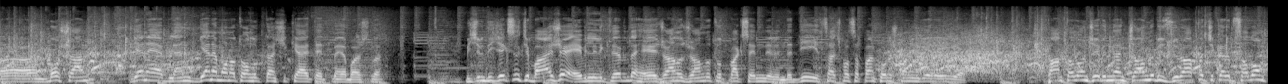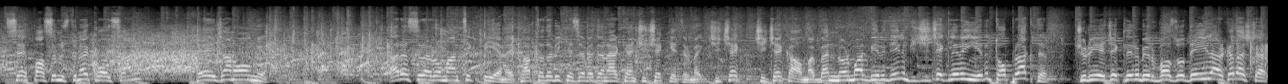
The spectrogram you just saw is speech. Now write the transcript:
Ee, boşan, gene evlen, gene monotonluktan şikayet etmeye başla. Şimdi diyeceksiniz ki Bayce evliliklerinde heyecanı canlı tutmak senin elinde. Değil, saçma sapan konuşmanın gereği yok. Pantolon cebinden canlı bir zürafa çıkarıp salon sehpasının üstüne koysan heyecan olmuyor. Ara sıra romantik bir yemek. Haftada bir kez eve dönerken çiçek getirmek. Çiçek, çiçek almak. Ben normal biri değilim ki çiçeklerin yeri topraktır. Çürüyecekleri bir vazo değil arkadaşlar.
